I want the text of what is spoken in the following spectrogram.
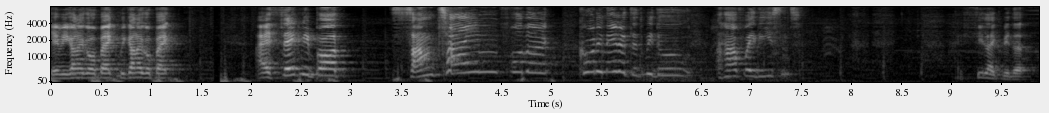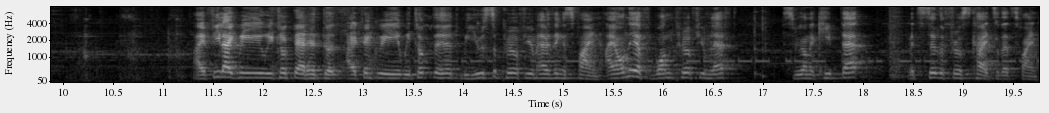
Okay, we're gonna go back. We're gonna go back. I think we bought some time for the coordinator. Did we do halfway decent? I feel like we did. I feel like we, we took that hit good. I think we, we took the hit. We used the perfume. Everything is fine. I only have one perfume left. So we're gonna keep that. It's still the first kite, so that's fine.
